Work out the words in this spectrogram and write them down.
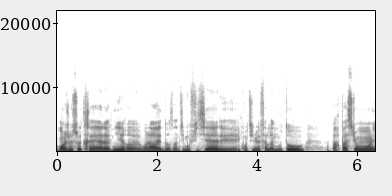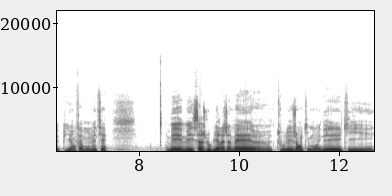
moi je souhaiterais à l'avenir euh, voilà, être dans un team officiel et, continuer à faire de la moto par passion et puis en faire mon métier. Mais, mais ça, je l'oublierai jamais. tous les gens qui m'ont aidé, qui,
